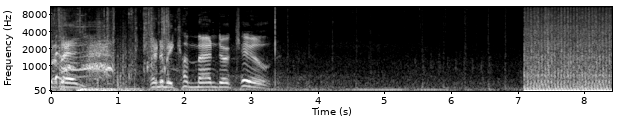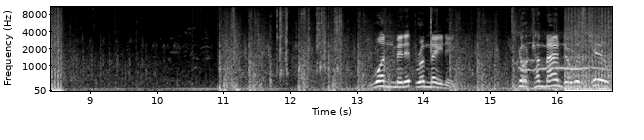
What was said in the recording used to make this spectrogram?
Revenge! Enemy commander killed! One minute remaining. Your commander was killed.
